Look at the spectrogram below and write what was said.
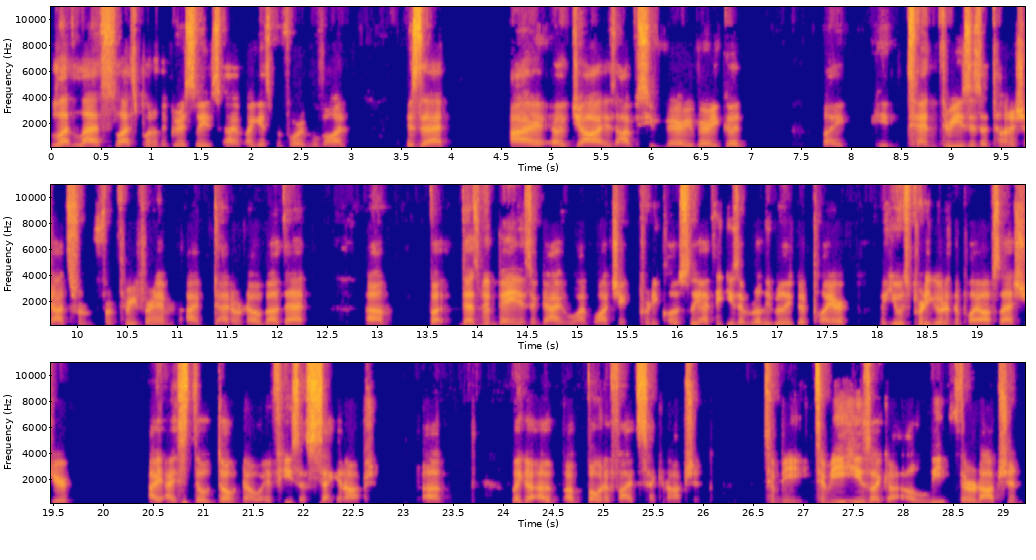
last last point on the Grizzlies, I, I guess before we move on, is that I uh, Ja is obviously very very good. Like he 10 threes is a ton of shots from from three for him. I I don't know about that. Um, but Desmond Bane is a guy who I'm watching pretty closely. I think he's a really really good player. Like he was pretty good in the playoffs last year. I I still don't know if he's a second option. Um, like a, a bona fide second option to me. To me, he's like a elite third option.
